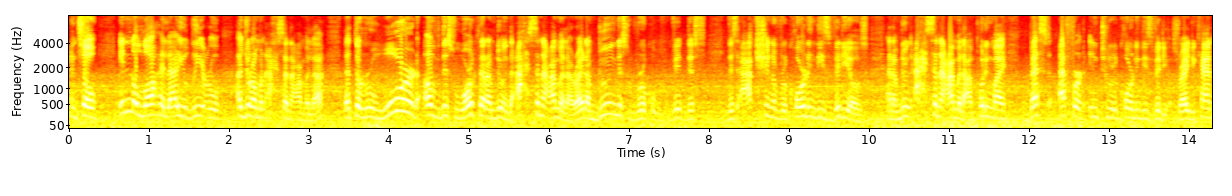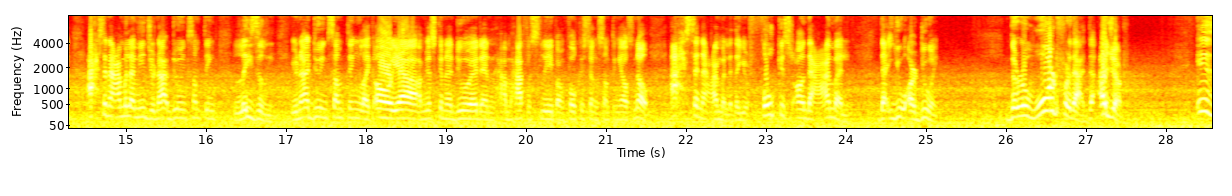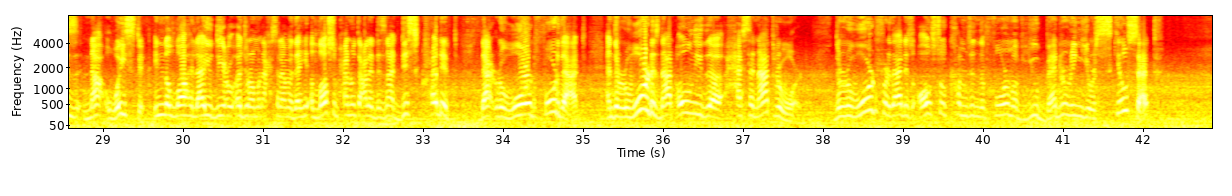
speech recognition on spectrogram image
And so, in Allah la yudhi'u ajra man ahsana amala, that the reward of this work that I'm doing, the ahsana amala, right? I'm doing this work, this this action of recording these videos, and I'm doing ahsana amala. I'm putting my best effort into recording these videos, right? You can't ahsana amala means you're not doing something lazily. You're not doing something like, oh yeah, I'm just gonna do it, and I'm half asleep. I'm focused on something else. No, ahsana amala, that you're focused on the amal that you are doing. The reward for that, the ajr, is not wasted. Inna Allah la yudi'u ajra man ahsana Allah subhanahu wa ta'ala does not discredit that reward for that. And the reward is not only the hasanat reward. The reward for that is also comes in the form of you bettering your skill set.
